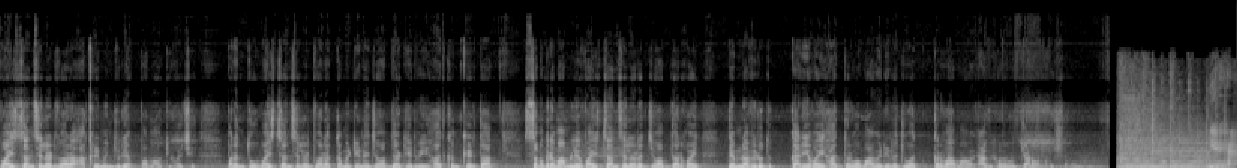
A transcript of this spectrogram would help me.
વાઇસ ચાન્સેલર દ્વારા આખરી મંજૂરી આપવામાં આવતી હોય છે પરંતુ વાઇસ ચાન્સેલર દ્વારા કમિટીને જવાબદાર ઠેરવી હાથ ખંખેરતા સમગ્ર મામલે વાઇસ ચાન્સેલર જ જવાબદાર હોય તેમના વિરુદ્ધ કાર્યવાહી હાથ ધરવામાં આવેલી રજૂઆત કરવામાં આવી હોવાનું જાણવા મળ્યું છે ये है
